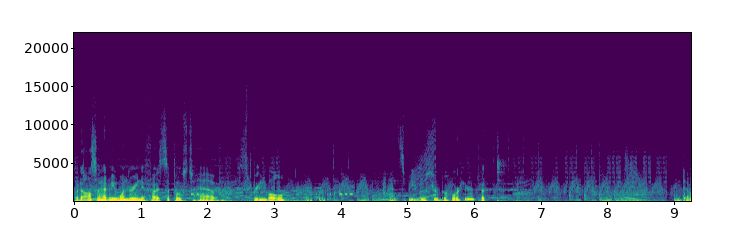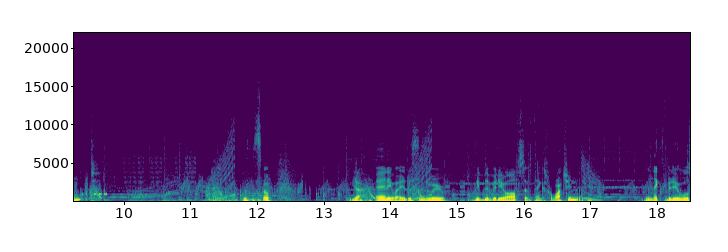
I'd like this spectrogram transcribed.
But it also had me wondering if I was supposed to have Spring Ball and Speed Booster before here, but I don't. so, yeah, anyway, this is where leave the video off, so thanks for watching. In the next video, we'll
